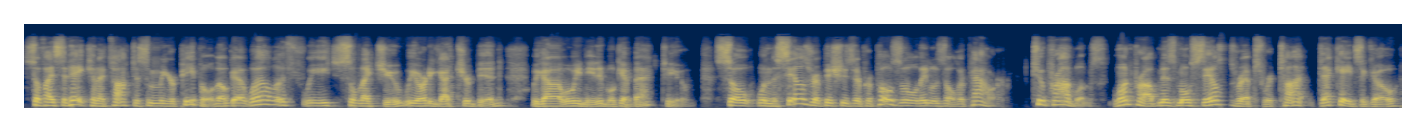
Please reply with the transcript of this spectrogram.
So if I said, Hey, can I talk to some of your people? They'll go, Well, if we select you, we already got your bid. We got what we needed. We'll get back to you. So when the sales rep issues their proposal, they lose all their power two problems. One problem is most sales reps were taught decades ago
